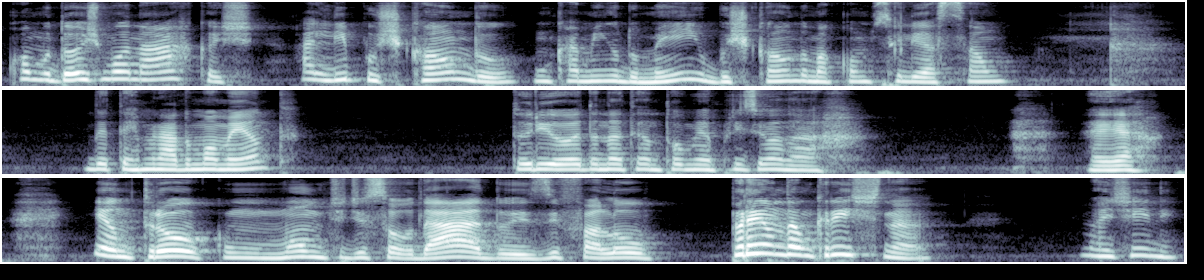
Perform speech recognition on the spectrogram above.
como dois monarcas, ali buscando um caminho do meio, buscando uma conciliação. Em determinado momento, Duryodhana tentou me aprisionar. É, entrou com um monte de soldados e falou: prendam Krishna! Imagine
